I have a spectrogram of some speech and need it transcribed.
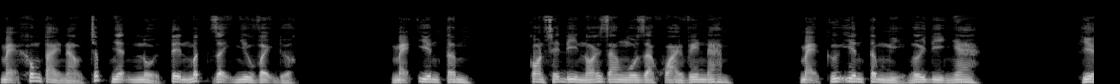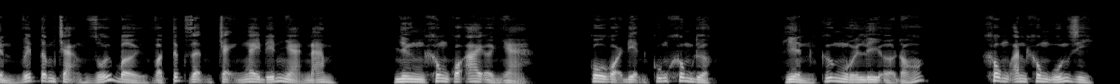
Mẹ không tài nào chấp nhận nổi tên mất dạy như vậy được. Mẹ yên tâm, con sẽ đi nói ra ngô ra khoai với Nam. Mẹ cứ yên tâm nghỉ ngơi đi nha. Hiền với tâm trạng dối bời và tức giận chạy ngay đến nhà Nam. Nhưng không có ai ở nhà. Cô gọi điện cũng không được. Hiền cứ ngồi lì ở đó, không ăn không uống gì.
